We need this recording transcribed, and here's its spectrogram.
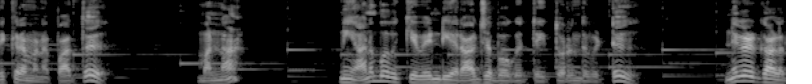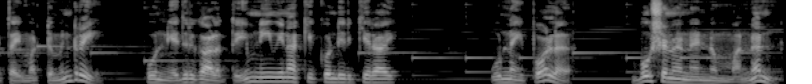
விக்ரமனை பார்த்து மன்னா நீ அனுபவிக்க வேண்டிய ராஜபோகத்தை துறந்துவிட்டு நிகழ்காலத்தை மட்டுமின்றி உன் எதிர்காலத்தையும் நீ வீணாக்கிக் கொண்டிருக்கிறாய். உன்னைப் போல பூஷணன் என்னும் மன்னன்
